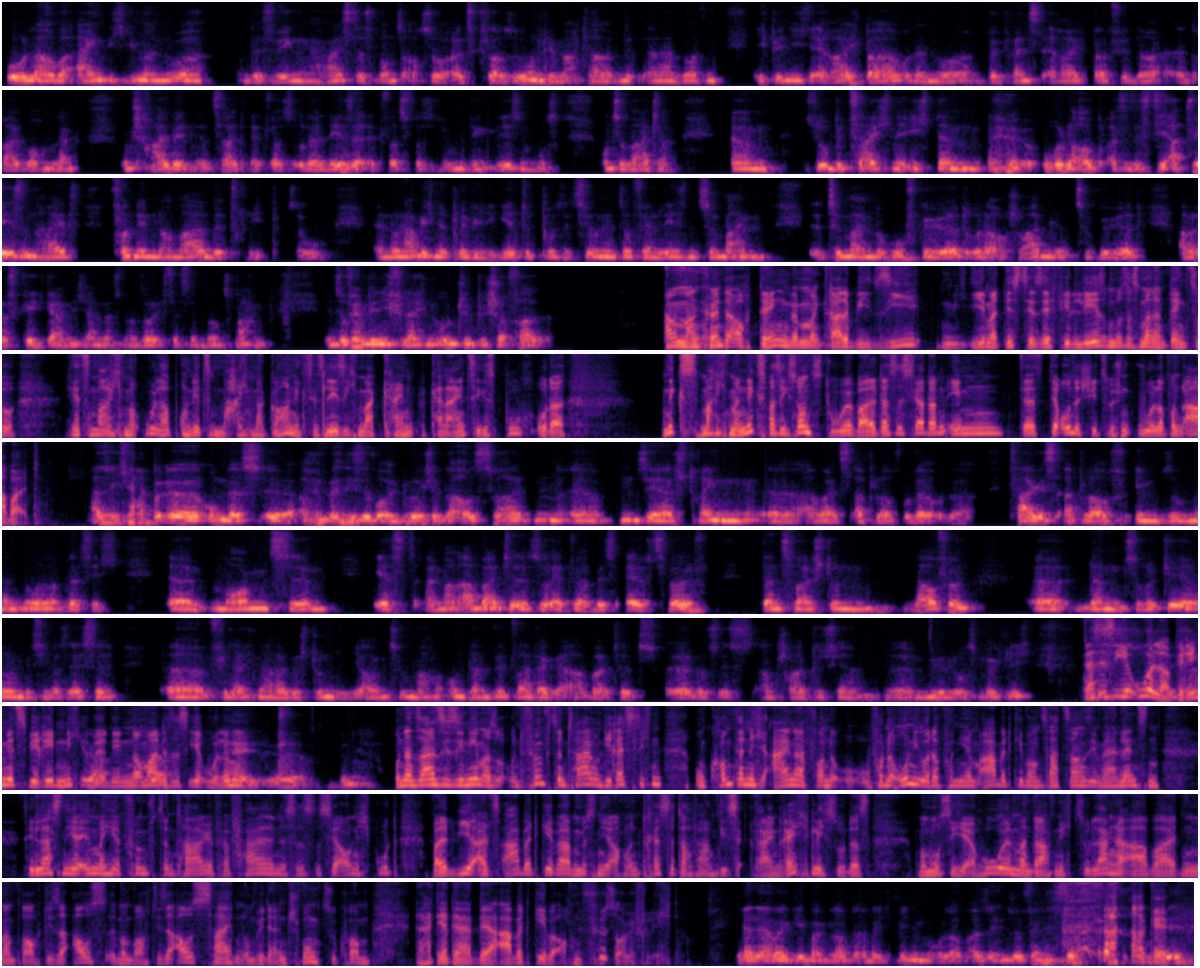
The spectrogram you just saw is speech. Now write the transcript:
Urlaube eigentlich immer nur und deswegen heißt das bei uns auch so als Klausuren gemacht habe. Mit anderen Worten, ich bin nicht erreichbar oder nur begrenzt erreichbar für drei, Wochen lang und schreibe in der Zeit etwas oder lese etwas, was ich unbedingt lesen muss und so weiter. Ähm, so bezeichne ich dann äh, Urlaub. Also das ist die Abwesenheit von dem Normalbetrieb. So. Äh, nun habe ich eine privilegierte Position, insofern Lesen zu meinem, äh, zu meinem Beruf gehört oder auch Schreiben dazu gehört. Aber das geht gar nicht anders. Wann soll ich das denn sonst machen? Insofern bin ich vielleicht ein untypischer Fall. Aber man könnte auch denken, wenn man gerade wie Sie jemand ist, der sehr viel lesen muss, dass man dann denkt so, jetzt mache ich mal Urlaub und jetzt mache ich mal gar nichts. Jetzt lese ich mal kein, kein einziges Buch oder nichts, mache ich mal nichts, was ich sonst tue, weil das ist ja dann eben der, der Unterschied zwischen Urlaub und Arbeit. Also ich habe, äh, um das, äh, wenn Sie so wollen, durch oder auszuhalten, äh, einen sehr strengen äh, Arbeitsablauf oder, oder Tagesablauf im sogenannten Urlaub, dass ich äh, morgens ähm, erst einmal arbeite, so etwa bis 11, 12, dann zwei Stunden laufe, äh, dann zurückkehre, ein bisschen was esse, vielleicht eine halbe Stunde die Augen zumache und dann wird weitergearbeitet. das ist am Schreibtisch ja mühelos möglich. Das ist Ihr Urlaub. Wir reden jetzt, wir reden nicht ja, über den normalen, ja. das ist Ihr Urlaub. Nee, nee, ja, genau. Und dann sagen Sie, Sie nehmen also und 15 Tage und die restlichen und kommt dann nicht einer von der, von der Uni oder von Ihrem Arbeitgeber und sagt, sagen Sie, Herr Lenzen, Sie lassen ja immer hier 15 Tage verfallen. Das ist, ist ja auch nicht gut, weil wir als Arbeitgeber müssen ja auch Interesse darauf haben. Die ist rein rechtlich so, dass man muss sich erholen, man darf nicht zu lange arbeiten, man braucht diese Aus, man braucht diese Auszeiten, um wieder in Schwung zu kommen. Da hat ja der, der Arbeitgeber auch eine Fürsorgepflicht. Ja, der Arbeitgeber glaubt aber, ich bin im Urlaub. Also insofern ist das. okay.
